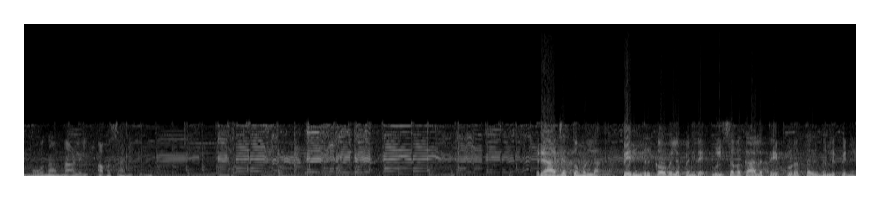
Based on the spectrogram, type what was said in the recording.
മൂന്നാം നാളിൽ അവസാനിക്കുന്നു. രാജത്വമുള്ള പെരിന്തൃക്കോവിലപ്പന്റെ ഉത്സവകാലത്തെ പുറത്തെഴുന്നള്ളിപ്പിന്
